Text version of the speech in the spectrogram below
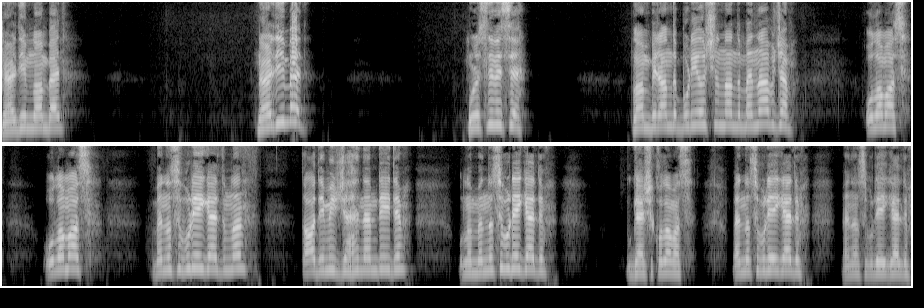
Neredeyim lan ben? Neredeyim ben? Burası neresi? Lan bir anda buraya ışınlandım. Ben ne yapacağım? Olamaz. Olamaz. Ben nasıl buraya geldim lan? Daha demin cehennemdeydim. Ulan ben nasıl buraya geldim? Bu gerçek olamaz. Ben nasıl buraya geldim? Ben nasıl buraya geldim?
